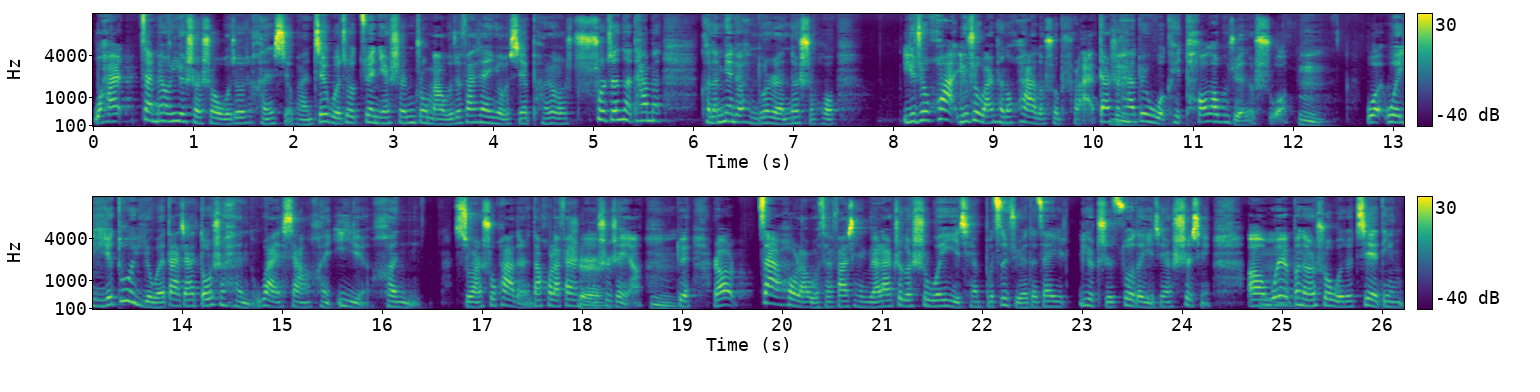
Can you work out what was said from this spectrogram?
我还在没有意识的时候，我就很喜欢，结果就罪孽深重嘛，我就发现有些朋友说真的，他们可能面对很多人的时候，一句话一句完整的话都说不出来，但是他对我可以滔滔不绝的说。嗯我我一度以为大家都是很外向、很 E、很喜欢说话的人，但后来发现不是这样。嗯，对，然后再后来我才发现，原来这个是我以前不自觉的在一一直做的一件事情。呃，我也不能说我就界定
